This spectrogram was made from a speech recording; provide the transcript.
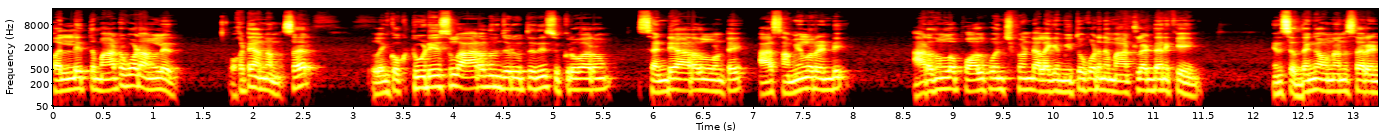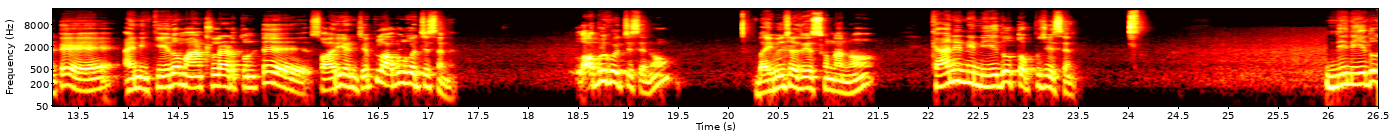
పల్లెత్తి మాట కూడా అనలేదు. ఒకటే అన్నాను సార్ ఇంకొక టూ డేస్లో ఆరాధన జరుగుతుంది శుక్రవారం. సండే ఆరాధనలు ఉంటాయి. ఆ సమయంలో రండి. ఆరాధనలో పాలు పంచుకోండి అలాగే మీతో కూడా నేను మాట్లాడడానికి నేను సిద్ధంగా ఉన్నాను సార్ అంటే ఆయన ఇంకేదో మాట్లాడుతుంటే సారీ అని చెప్పి లోపలికి వచ్చేసాను లోపలికి వచ్చేసాను. బైబిల్ చదివేసుకున్నాను. కానీ నేను ఏదో తప్పు చేశాను. నేను ఏదో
